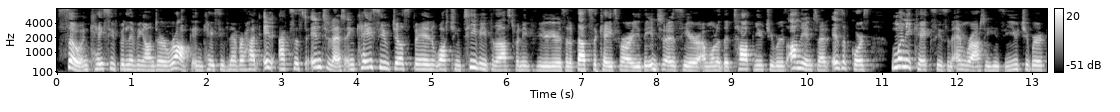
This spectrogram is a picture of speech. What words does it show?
So, in case you've been living under a rock, in case you've never had in- access to internet, in case you've just been watching TV for the last 20 few years, and if that's the case, where are you? The internet is here, and one of the top YouTubers on the internet is, of course, Money Kicks. He's an Emirati, he's a YouTuber,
